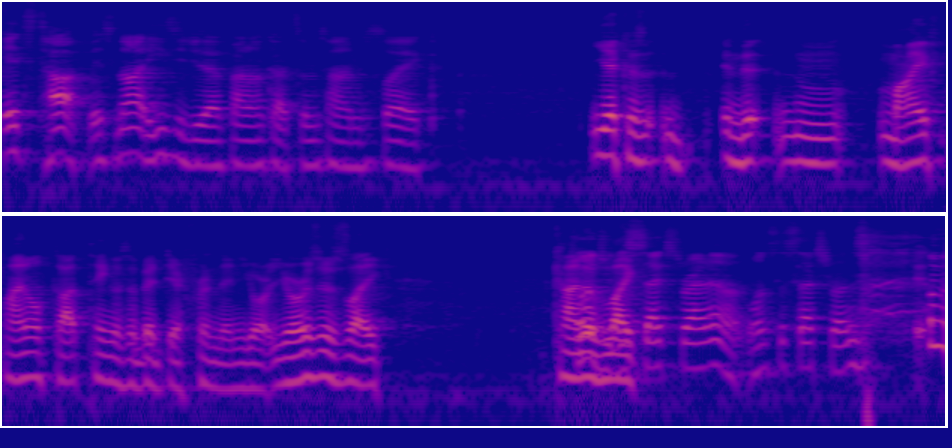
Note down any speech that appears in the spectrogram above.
it's tough. It's not easy to do that final cut sometimes. It's like, yeah, because in the m- my final cut thing was a bit different than yours. Yours is like kind of like the sex ran out. Once the sex runs in,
